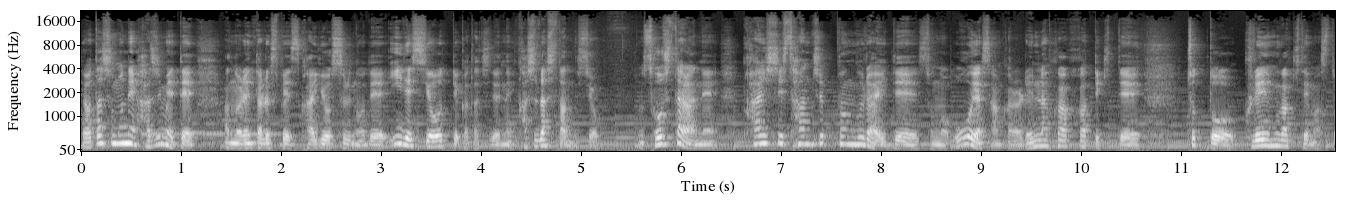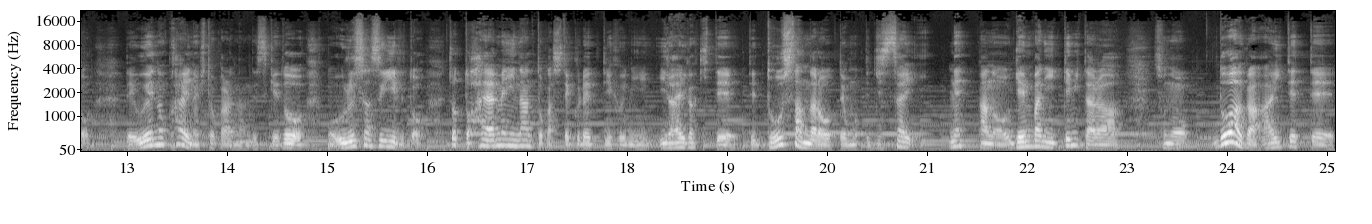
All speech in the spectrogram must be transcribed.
で私もね、初めてあのレンタルスペース開業するので、いいですよっていう形でね貸し出したんですよ。そうしたらね開始30分ぐらいでその大家さんから連絡がかかってきてちょっとクレームが来てますと。で上の階の人からなんですけどもううるさすぎると。ちょっと早めになんとかしてくれっていう風に依頼が来てでどうしたんだろうって思って実際ね、あの現場に行ってみたらそのドアが開いてて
